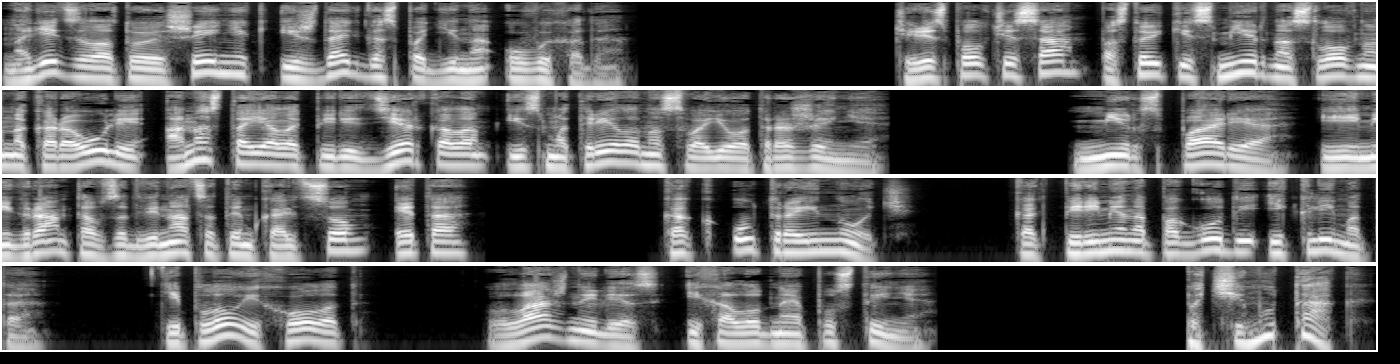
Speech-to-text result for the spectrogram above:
надеть золотой ошейник и ждать господина у выхода. Через полчаса, по стойке смирно, словно на карауле, она стояла перед зеркалом и смотрела на свое отражение. Мир спария и эмигрантов за двенадцатым кольцом — это как утро и ночь, как перемена погоды и климата, тепло и холод, влажный лес и холодная пустыня. Почему так?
